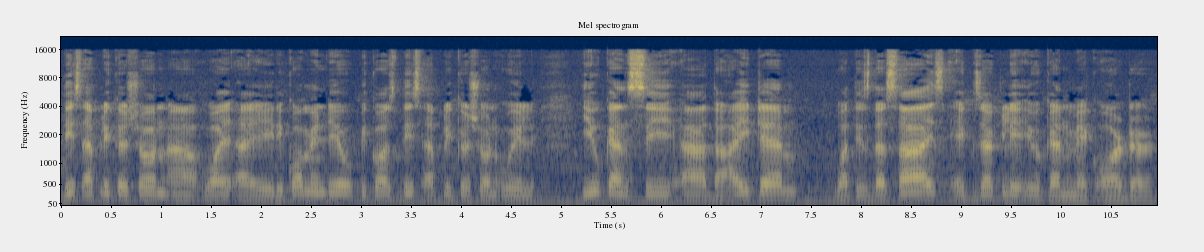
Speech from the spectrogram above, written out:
this application uh, why i recommend you because this application will you can see the item what is the size exactly you can make order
